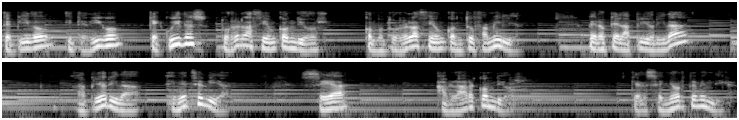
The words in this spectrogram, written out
te pido y te digo que cuides tu relación con Dios como tu relación con tu familia pero que la prioridad, la prioridad en este día sea hablar con Dios. Que el Señor te bendiga.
